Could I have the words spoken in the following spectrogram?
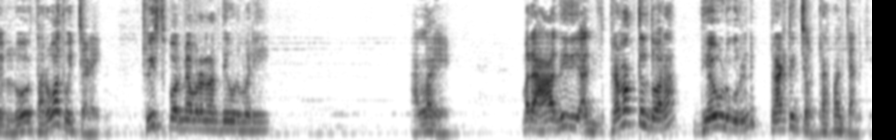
లో తర్వాత వచ్చాడు ఆయన. క్రీస్తు పూర్వం ఎవరన్నారు దేవుడు మరి? అల్లాయే. మరి అది ప్రవక్తల ద్వారా దేవుడు గురించి ప్రకటించారు ప్రపంచానికి.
